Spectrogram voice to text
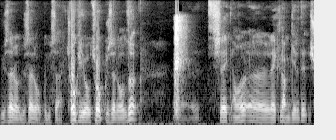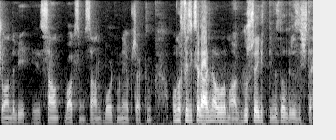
Güzel oldu, güzel oldu, güzel. Çok iyi oldu, çok güzel oldu. Şey ama e, reklam girdi. Şu anda bir e, soundbox mı, soundboard mu ne yapacaktım. Onu fiziksel haline alalım abi. Rusya'ya gittiğimizde alırız işte.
